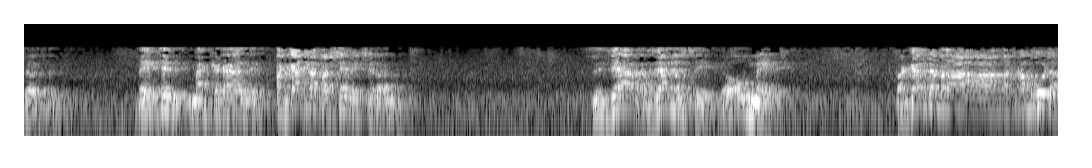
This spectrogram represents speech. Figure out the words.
זה- זה. בעצם מה קרה? זה פגעת בשבט שלנו. זה, זה, זה הנושא, לא הוא מת. פגעת בחמולה.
